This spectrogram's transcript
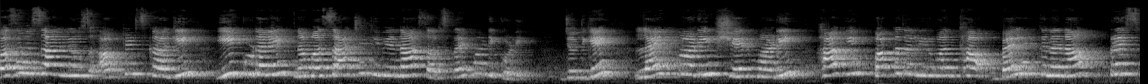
ಹೊಸ ಹೊಸ ನ್ಯೂಸ್ ಅಪ್ಡೇಟ್ಸ್ಗಾಗಿ ಈ ಕೂಡಲೇ ನಮ್ಮ ಸಾಕ್ಷಿ ಟಿವಿಯನ್ನ ಸಬ್ಸ್ಕ್ರೈಬ್ ಮಾಡಿಕೊಳ್ಳಿ. ಜೊತೆಗೆ ಲೈಕ್ ಮಾಡಿ ಶೇರ್ ಮಾಡಿ, ಹಾಗೆ ಪಕ್ಕದಲ್ಲಿರುವಂತಹ ಬೆಲ್ ಐಕನ್ ಪ್ರೆಸ್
